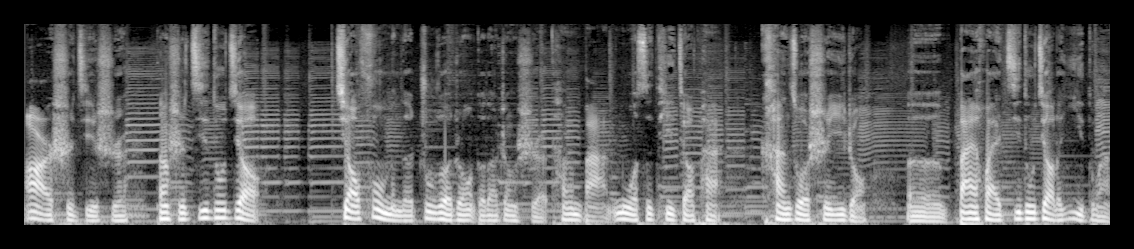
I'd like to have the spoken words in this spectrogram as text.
二世纪时，当时基督教教父们的著作中得到证实。他们把诺斯替教派看作是一种，呃，败坏基督教的异端。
